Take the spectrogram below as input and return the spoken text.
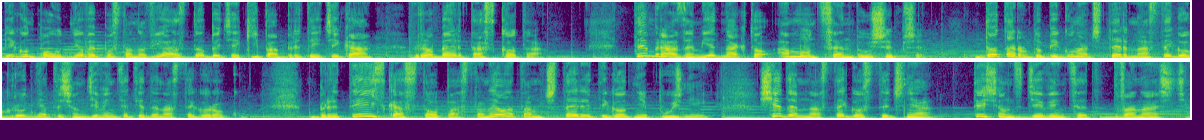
biegun południowy postanowiła zdobyć ekipa Brytyjczyka Roberta Scotta. Tym razem jednak to Amundsen był szybszy. Dotarł do bieguna 14 grudnia 1911 roku. Brytyjska stopa stanęła tam 4 tygodnie później, 17 stycznia 1912.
